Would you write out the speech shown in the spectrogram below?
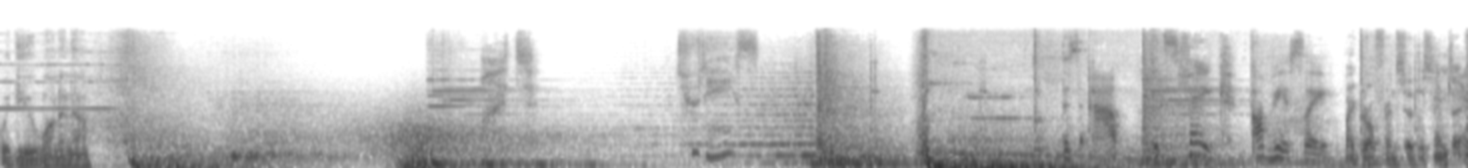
Would you want to know? What? Two days? This app, it's fake, obviously. My girlfriend said the same thing.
